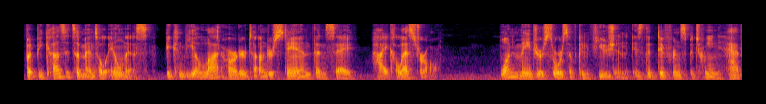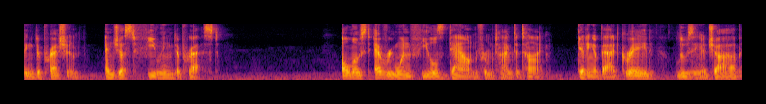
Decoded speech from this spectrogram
But because it's a mental illness, it can be a lot harder to understand than, say, high cholesterol. One major source of confusion is the difference between having depression and just feeling depressed. Almost everyone feels down from time to time. Getting a bad grade, losing a job,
